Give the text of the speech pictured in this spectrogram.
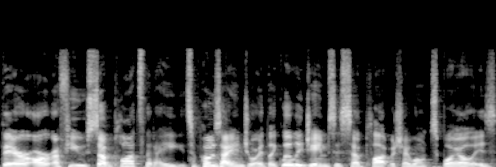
There are a few subplots that I suppose I enjoyed, like Lily James's subplot, which I won't spoil, is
